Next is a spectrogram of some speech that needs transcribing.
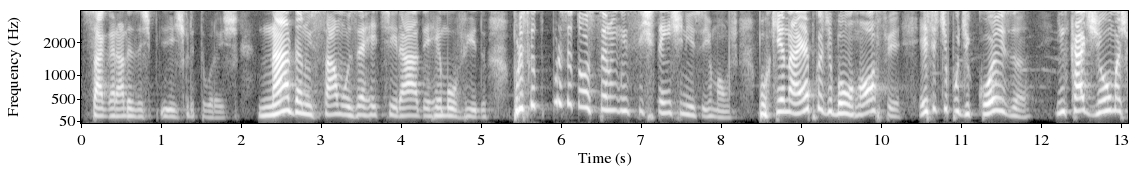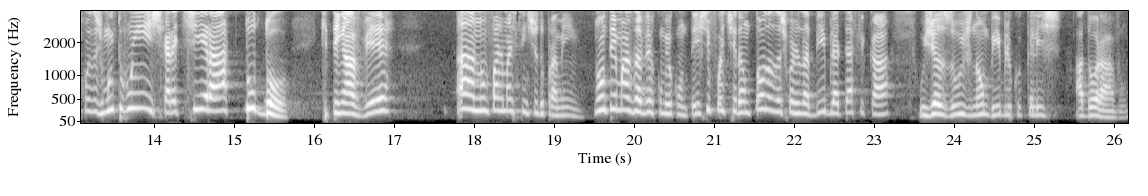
sagradas escrituras. Nada nos salmos é retirado e removido. Por isso que por isso eu estou sendo insistente nisso, irmãos. Porque na época de Bonhoeffer, esse tipo de coisa encadeou umas coisas muito ruins, cara. É tirar tudo que tem a ver, ah, não faz mais sentido para mim, não tem mais a ver com o meu contexto, e foi tirando todas as coisas da Bíblia até ficar o Jesus não bíblico que eles adoravam.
